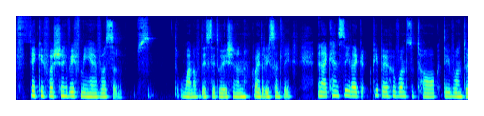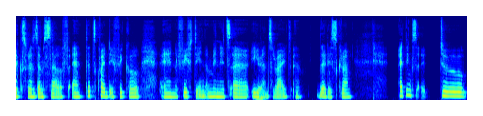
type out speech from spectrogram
Thank you for sharing with me. I was uh, one of this situation quite recently, and I can see like people who want to talk, they want to express themselves, and that's quite difficult in fifteen minutes uh, events, yeah. right? Uh, daily Scrum. I think so, to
